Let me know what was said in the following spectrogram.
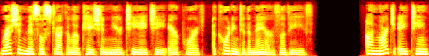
Russian missile struck a location near The Airport, according to the mayor of Lviv. On March 18,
